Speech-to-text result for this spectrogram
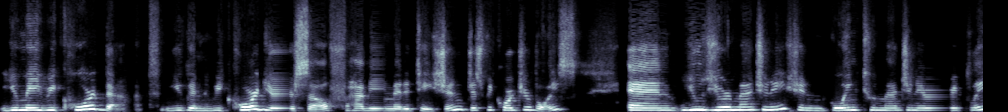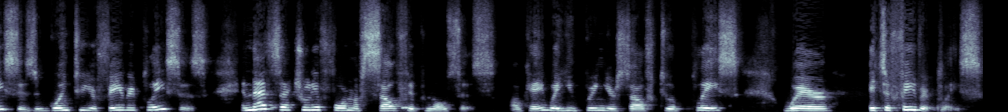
you may record that. You can record yourself having meditation, just record your voice and use your imagination going to imaginary places and going to your favorite places. And that's actually a form of self hypnosis, okay, where you bring yourself to a place where it's a favorite place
